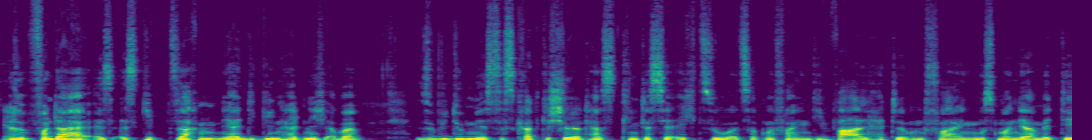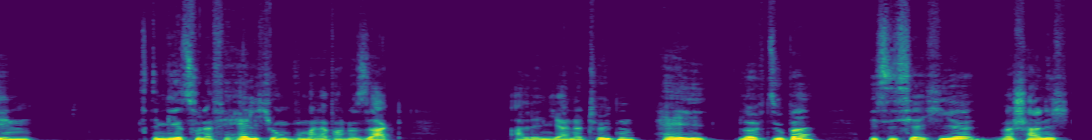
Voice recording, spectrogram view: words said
ja. Also von daher, es, es gibt Sachen, ja, die gehen halt nicht, aber so wie du mir das gerade geschildert hast, klingt das ja echt so, als ob man vor allem die Wahl hätte und vor allem muss man ja mit den, in jetzt so einer Verherrlichung, wo man einfach nur sagt, alle Indianer töten, hey, läuft super, ist es ja hier, wahrscheinlich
